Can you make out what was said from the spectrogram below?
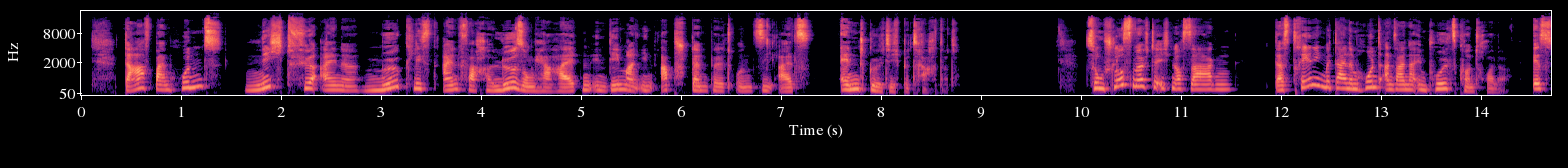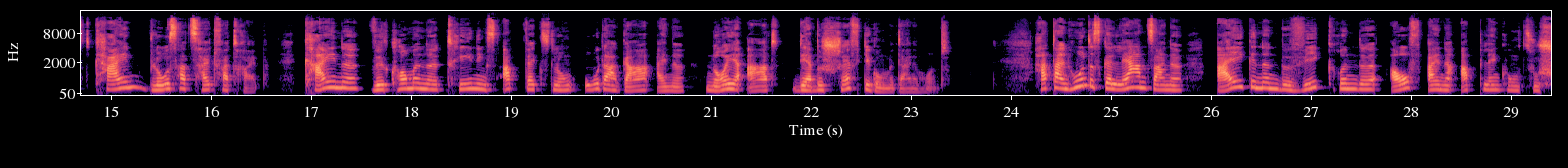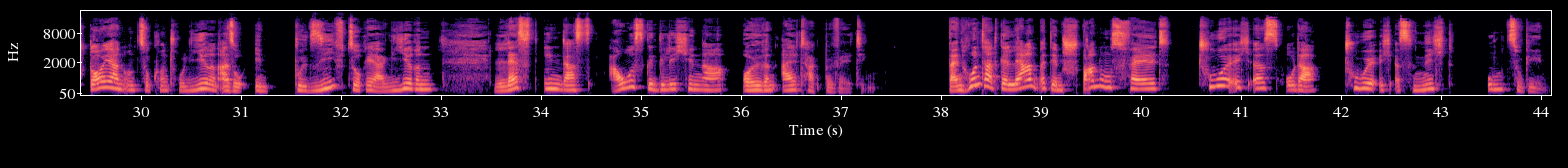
darf beim Hund nicht für eine möglichst einfache Lösung herhalten, indem man ihn abstempelt und sie als endgültig betrachtet. Zum Schluss möchte ich noch sagen, das Training mit deinem Hund an seiner Impulskontrolle, ist kein bloßer Zeitvertreib, keine willkommene Trainingsabwechslung oder gar eine neue Art der Beschäftigung mit deinem Hund. Hat dein Hund es gelernt, seine eigenen Beweggründe auf eine Ablenkung zu steuern und zu kontrollieren, also impulsiv zu reagieren, lässt ihn das ausgeglichener euren Alltag bewältigen. Dein Hund hat gelernt, mit dem Spannungsfeld, tue ich es oder tue ich es nicht, umzugehen.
